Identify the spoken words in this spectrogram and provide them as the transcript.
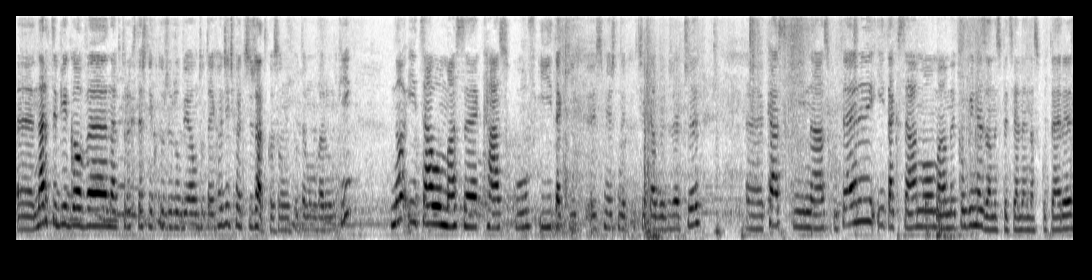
e, narty biegowe, na których też niektórzy lubią tutaj chodzić, choć rzadko są ku temu warunki. No i całą masę kasków i takich e, śmiesznych, ciekawych rzeczy. E, Kaski na skutery i tak samo mamy kombinezony specjalne na skutery.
